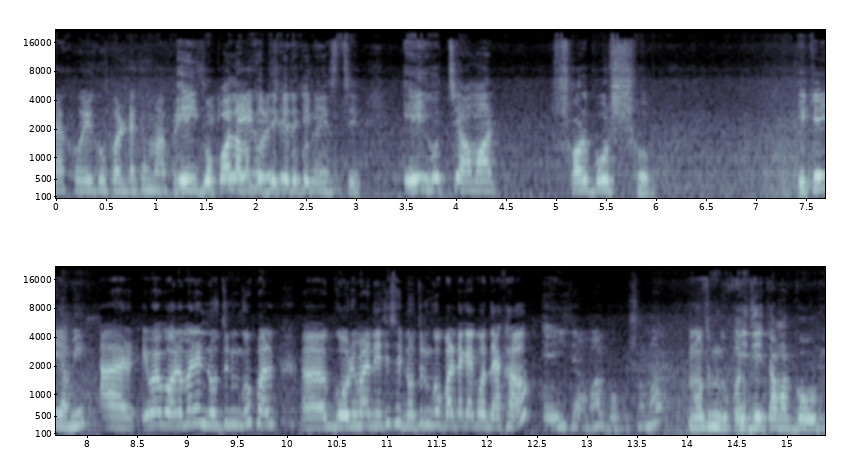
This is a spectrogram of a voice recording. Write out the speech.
দেখো এই গোপালটাকে মা এই গোপাল আমাকে ডেকে ডেকে নিয়ে এসছে। এই হচ্ছে আমার সর্বস্ব। একেই আমি আর এবার বলো মানে নতুন গোপাল গৌরিমা দিয়েছে সেই নতুন গোপালটাকে একবার দেখাও। এই যে আমার গোপুসোনা। নতুন গোপাল। এই যে এটা আমার গৌরী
